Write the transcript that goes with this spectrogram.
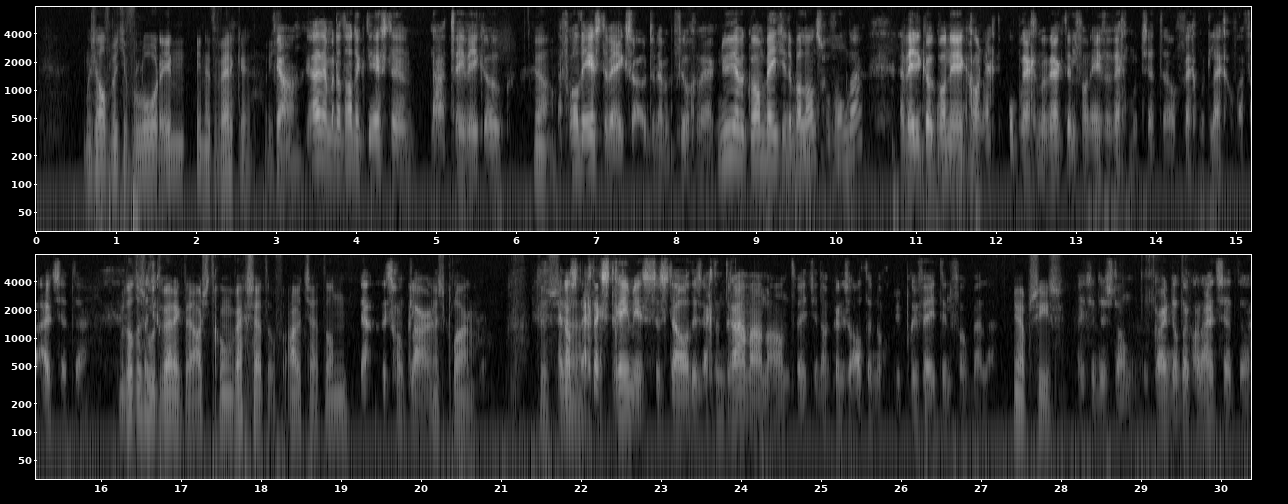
mezelf een beetje verloor in, in het werken, weet je wel. Ja, ja nee, maar dat had ik de eerste, nou, twee weken ook. Ja, Nou, vooral de eerste week zo, toen heb ik veel gewerkt. Nu heb ik wel een beetje de balans gevonden. En weet ik ook wanneer ik gewoon echt oprecht mijn werktelefoon even weg moet zetten. Of weg moet leggen of even uitzetten. maar dat is Dat hoe het werkt. Hè. Als je het gewoon wegzet of uitzet, dan, Ja, het is gewoon klaar. dan is het klaar. Dus, En als het eh, echt extreem is, stel het is echt een drama aan de hand, weet je, dan kunnen ze altijd nog op je privé-telefoon bellen. Ja, precies. Weet je, dus dan kan je dat ook gewoon uitzetten.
